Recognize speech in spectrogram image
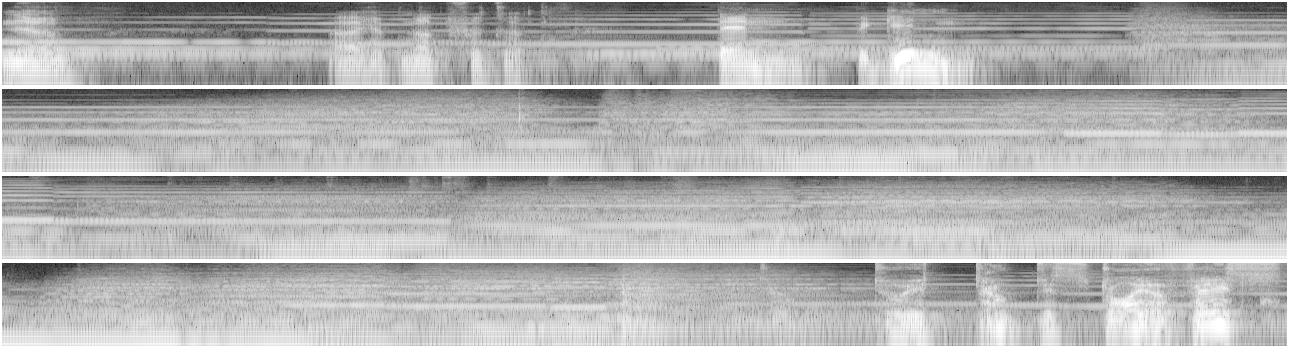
No, I have not forgotten. Then begin. Destroy her face.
